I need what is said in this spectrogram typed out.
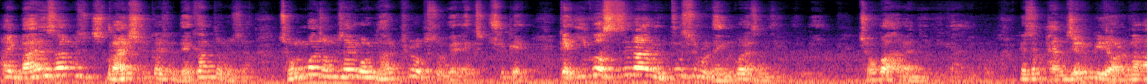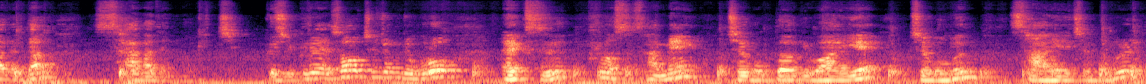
아니 마이너스 3에서 마이너스 10까지 4칸 떨어졌잖아. 정과 점사의 걸도 할 필요 없어. 왜 x축에. 그러니까 이거 쓰라는 뜻으로 낸 거야 선생님이. 저거 하라는 얘기가 아니고. 그래서 반지름비 얼마가 된다? 4가 되는 거겠지. 그지 그래서 최종적으로 x 플러스 3의 제곱 더하기 y의 제곱은 4의 제곱을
